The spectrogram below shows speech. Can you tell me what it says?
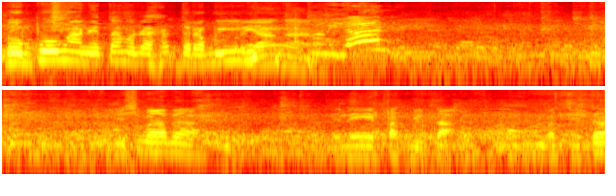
rumpungan itu udah terlebih priangan. di seberapa Ini 4 juta. 4 juta.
